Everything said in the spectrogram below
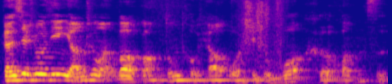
感谢收听羊城晚报广东头条，我是主播何黄子。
